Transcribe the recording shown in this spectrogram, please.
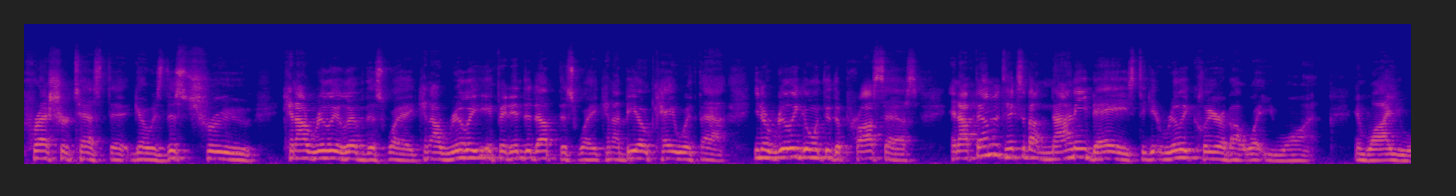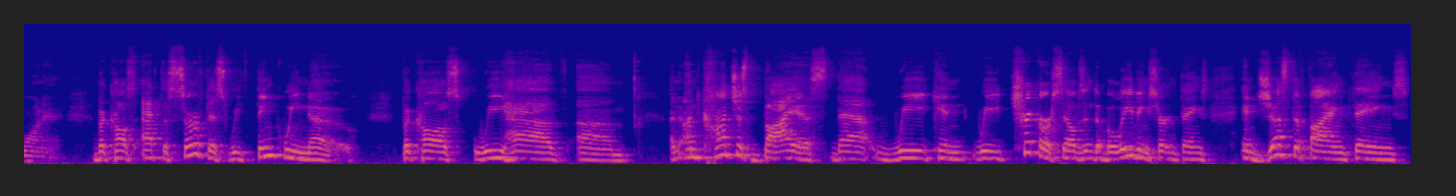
Pressure test it, go, is this true? Can I really live this way? Can I really, if it ended up this way, can I be okay with that? You know, really going through the process and I found it takes about 90 days to get really clear about what you want and why you want it. Because at the surface, we think we know because we have um, an unconscious bias that we can we trick ourselves into believing certain things and justifying things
